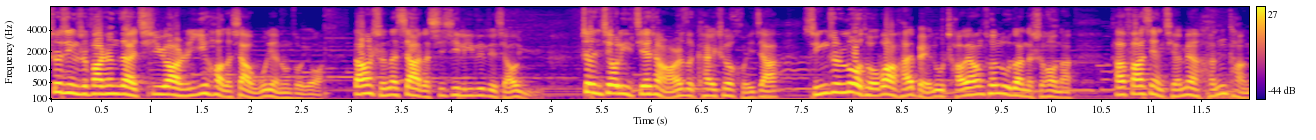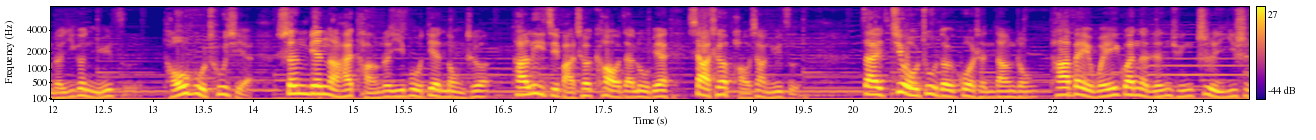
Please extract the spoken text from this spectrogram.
事情是发生在七月二十一号的下午五点钟左右啊，当时呢下着淅淅沥沥的小雨，郑秀丽接上儿子开车回家，行至骆驼望海北路朝阳村路段的时候呢，她发现前面横躺着一个女子。头部出血，身边呢还躺着一部电动车。他立即把车靠在路边，下车跑向女子。在救助的过程当中，他被围观的人群质疑是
